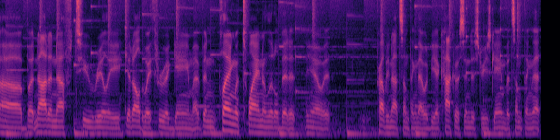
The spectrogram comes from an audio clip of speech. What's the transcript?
uh, but not enough to really get all the way through a game. I've been playing with Twine a little bit. It, you know, it probably not something that would be a Kakos Industries game, but something that,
